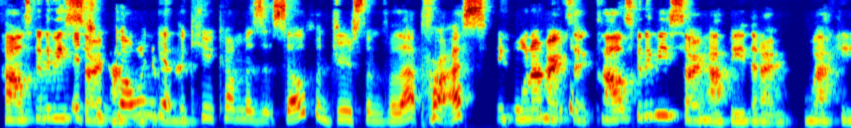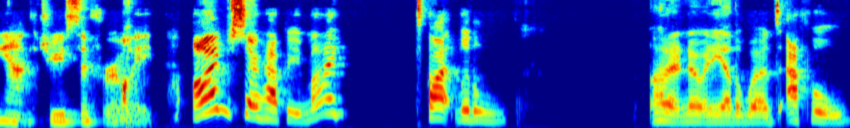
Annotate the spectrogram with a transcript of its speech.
Carl's going to be it so. should go and get the cucumbers itself and juice them for that price. People want to hope that Carl's going to be so happy that I'm whacking out the juicer for a oh, week. I'm so happy. My tight little, I don't know any other words. Apple.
